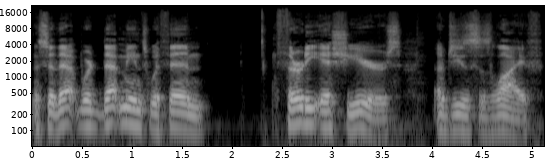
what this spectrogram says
And so that word, that means within 30-ish years of Jesus' life,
